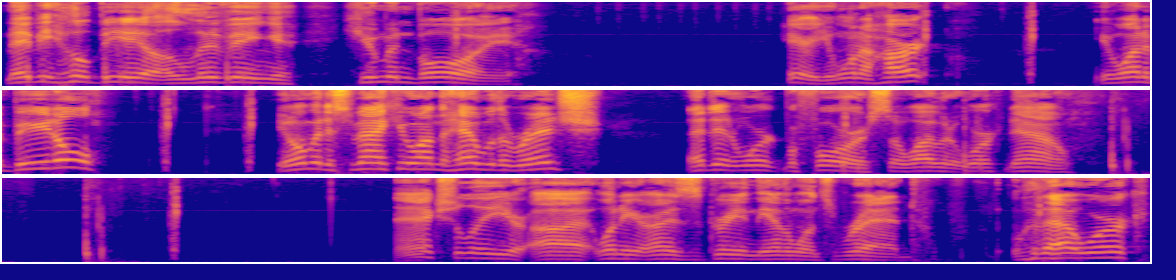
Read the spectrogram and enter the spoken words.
Maybe he'll be a living human boy. Here, you want a heart? You want a beetle? You want me to smack you on the head with a wrench? That didn't work before, so why would it work now? Actually, your eye, one of your eyes is green, and the other one's red. Would that work?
